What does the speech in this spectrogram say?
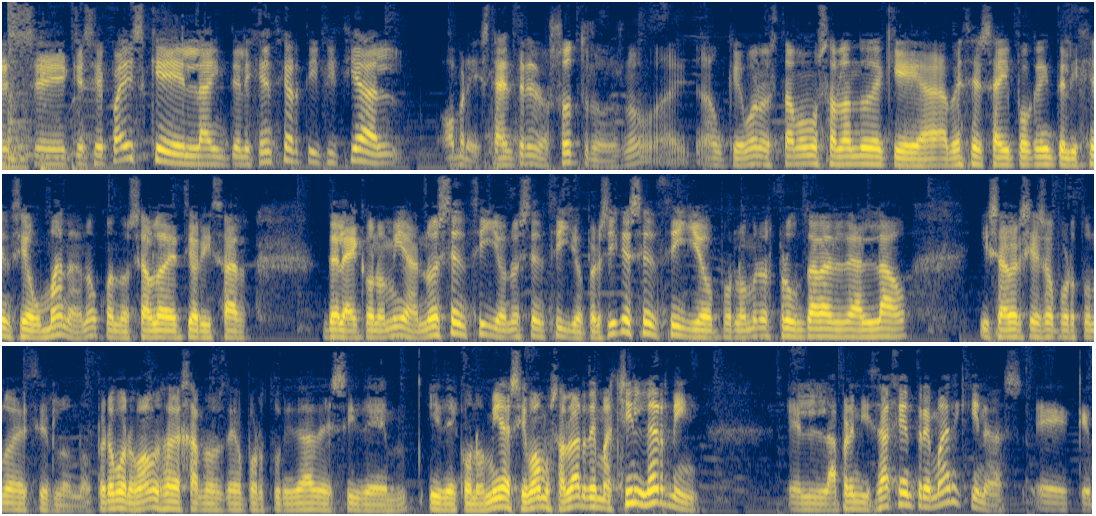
Pues, eh, que sepáis que la inteligencia artificial, hombre, está entre nosotros, ¿no? Aunque bueno, estábamos hablando de que a veces hay poca inteligencia humana, ¿no? Cuando se habla de teorizar de la economía. No es sencillo, no es sencillo, pero sí que es sencillo, por lo menos preguntar al de al lado y saber si es oportuno decirlo o no. Pero bueno, vamos a dejarnos de oportunidades y de, y de economías y vamos a hablar de Machine Learning el aprendizaje entre máquinas, eh, que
